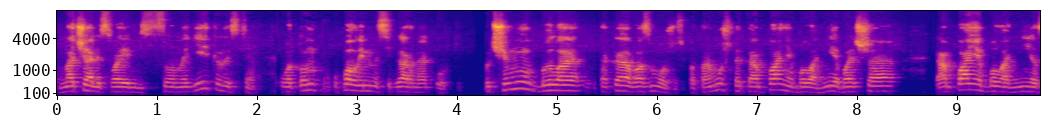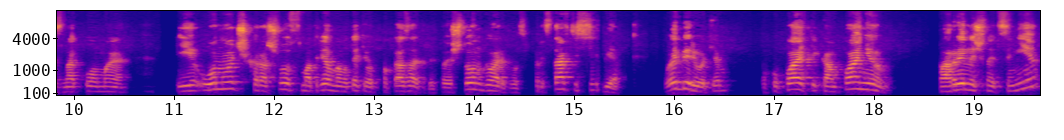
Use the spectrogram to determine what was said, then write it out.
в начале своей инвестиционной деятельности, вот он покупал именно сигарные окурки. Почему была такая возможность? Потому что компания была небольшая, компания была незнакомая, и он очень хорошо смотрел на вот эти вот показатели. То есть, что он говорит? Вот представьте себе, вы берете, покупаете компанию по рыночной цене,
